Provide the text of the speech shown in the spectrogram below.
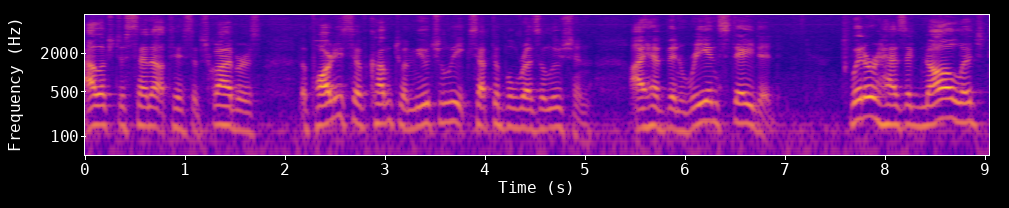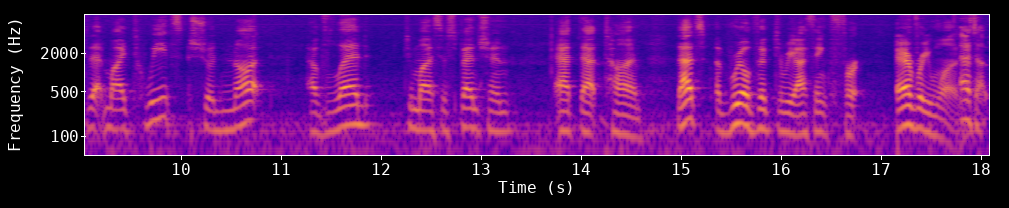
Alex just sent out to his subscribers the parties have come to a mutually acceptable resolution. I have been reinstated. Twitter has acknowledged that my tweets should not have led to my suspension at that time. That's a real victory, I think, for everyone. That's a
